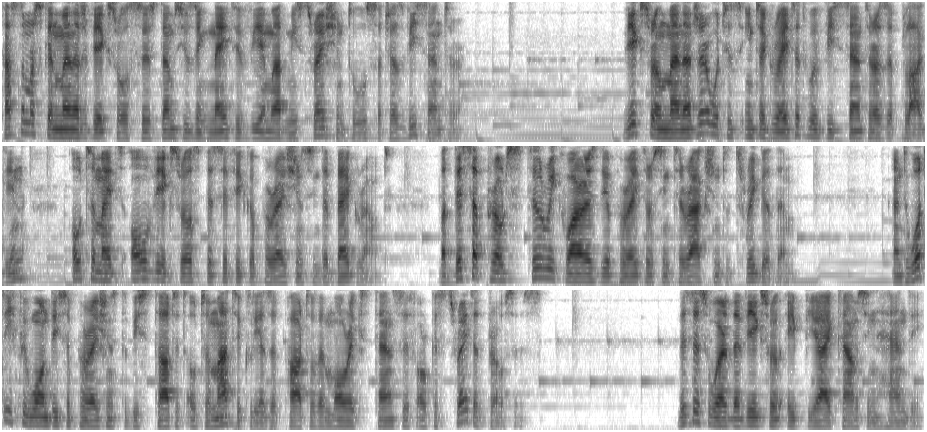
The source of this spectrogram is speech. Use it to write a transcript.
Customers can manage VxRail systems using native VM administration tools such as vCenter. VxRail Manager, which is integrated with vCenter as a plugin, automates all VxRail specific operations in the background, but this approach still requires the operator's interaction to trigger them. And what if we want these operations to be started automatically as a part of a more extensive orchestrated process? This is where the VxRail API comes in handy.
